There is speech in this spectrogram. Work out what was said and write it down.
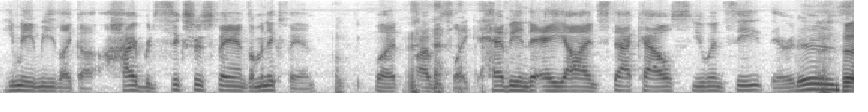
he made me like a hybrid Sixers fan. I'm a Knicks fan, but I was like heavy into AI and Stackhouse, UNC. There it is.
